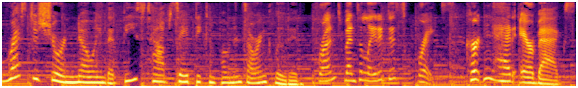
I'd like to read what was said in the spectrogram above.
rest assured knowing that these top safety components are included. Front ventilated disc brakes, curtain head airbags,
